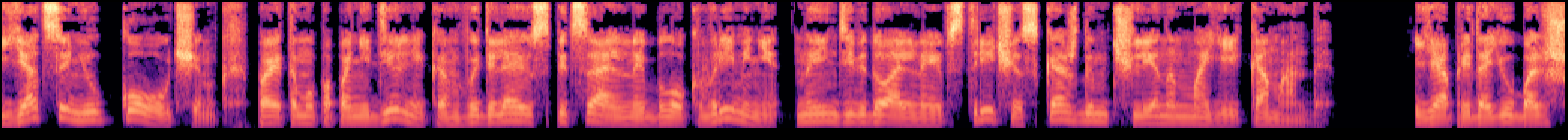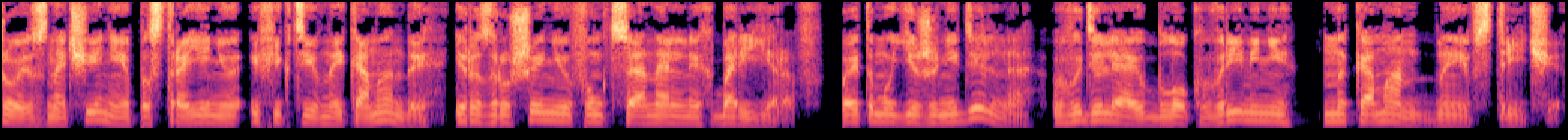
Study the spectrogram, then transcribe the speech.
Я ценю коучинг, поэтому по понедельникам выделяю специальный блок времени на индивидуальные встречи с каждым членом моей команды. Я придаю большое значение построению эффективной команды и разрушению функциональных барьеров, поэтому еженедельно выделяю блок времени на командные встречи.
